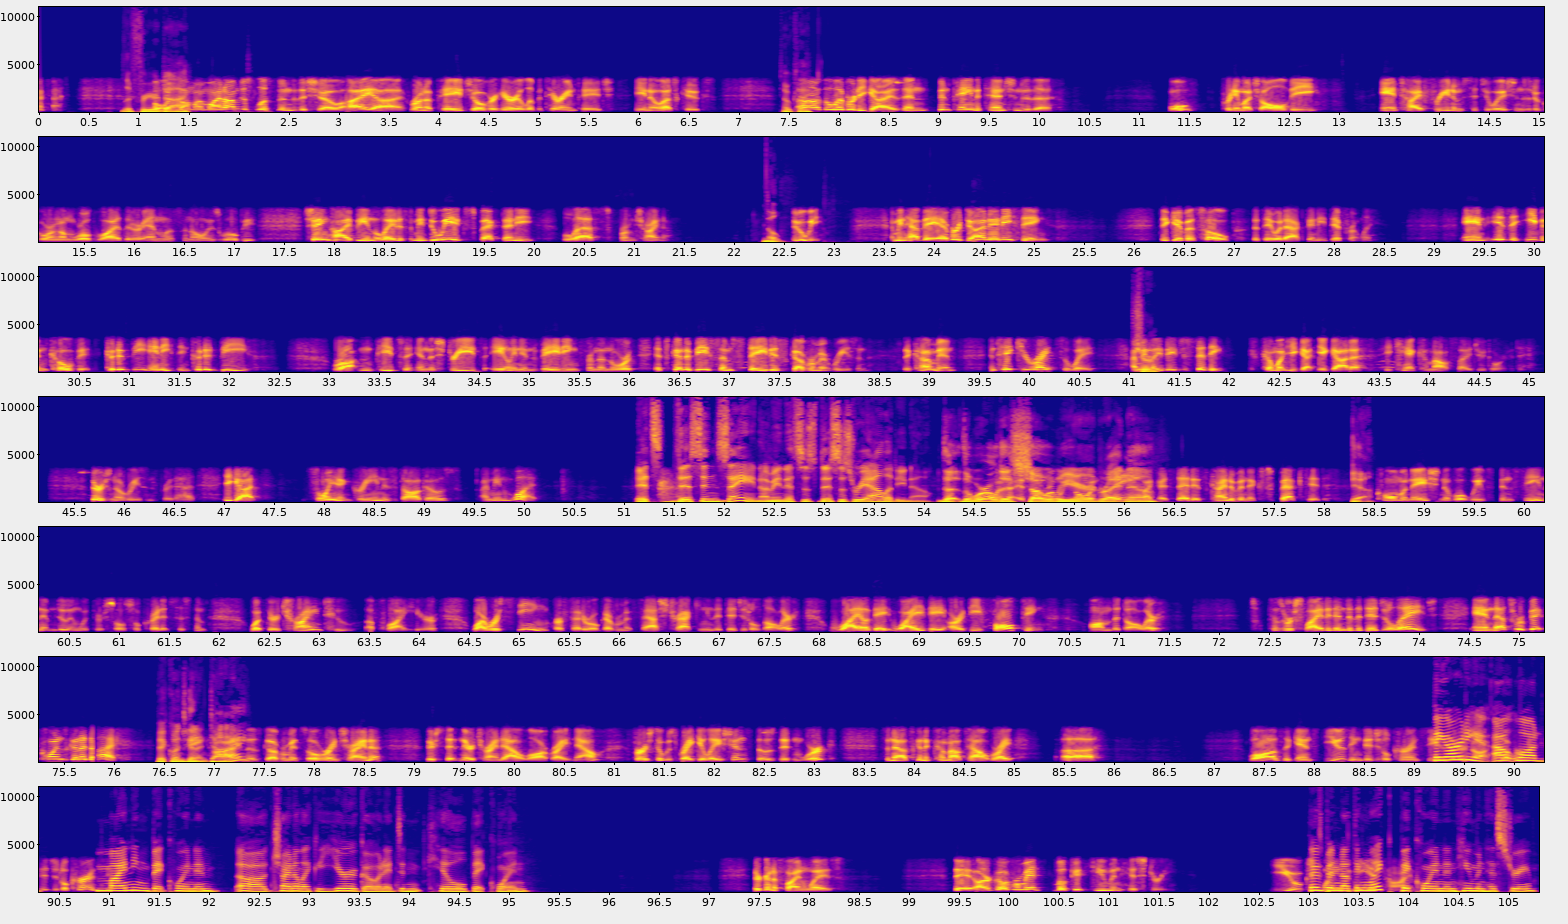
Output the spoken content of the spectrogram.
Live for your oh, what's die. on my mind? I'm just listening to the show. I uh, run a page over here, a libertarian page. You know, us kooks. Okay. Uh, the Liberty guys, and been paying attention to the, well, pretty much all the anti-freedom situations that are going on worldwide that are endless and always will be. Shanghai being the latest. I mean, do we expect any less from China? nope. Do we? I mean, have they ever done anything to give us hope that they would act any differently? And is it even COVID? Could it be anything? Could it be rotten pizza in the streets, alien invading from the north? It's going to be some statist government reason to come in and take your rights away. I Sure. mean, like they just said they come what you got. You gotta. You can't come outside your door today. There's no reason for that. You got Soylent Green as doggos. I mean, what? It's this insane. I mean, this is this is reality now. The the world Well, is so really weird so right now. Like I said, it's kind of an expected Yeah. culmination of what we've been seeing them doing with their social credit system, what they're trying to apply here, why we're seeing our federal government fast tracking the digital dollar, why are they why they are defaulting on the dollar, because we're slided into the digital age, and that's where Bitcoin's going to die. Bitcoin's going to die. And those governments over in China, they're sitting there trying to outlaw it right now. First, it was regulations; those didn't work. So now it's going to come out to outright uh, laws against using digital currency. They already outlawed digital currency. Mining Bitcoin in uh, China like a year ago, and it didn't kill Bitcoin. They're going to find ways. They, our government, look at human history. You There's been nothing like time- Bitcoin in human history.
